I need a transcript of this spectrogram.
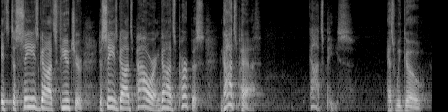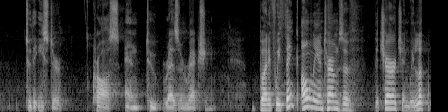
it's to seize God's future, to seize God's power and God's purpose, God's path, God's peace as we go to the Easter cross and to resurrection. But if we think only in terms of the church and we look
